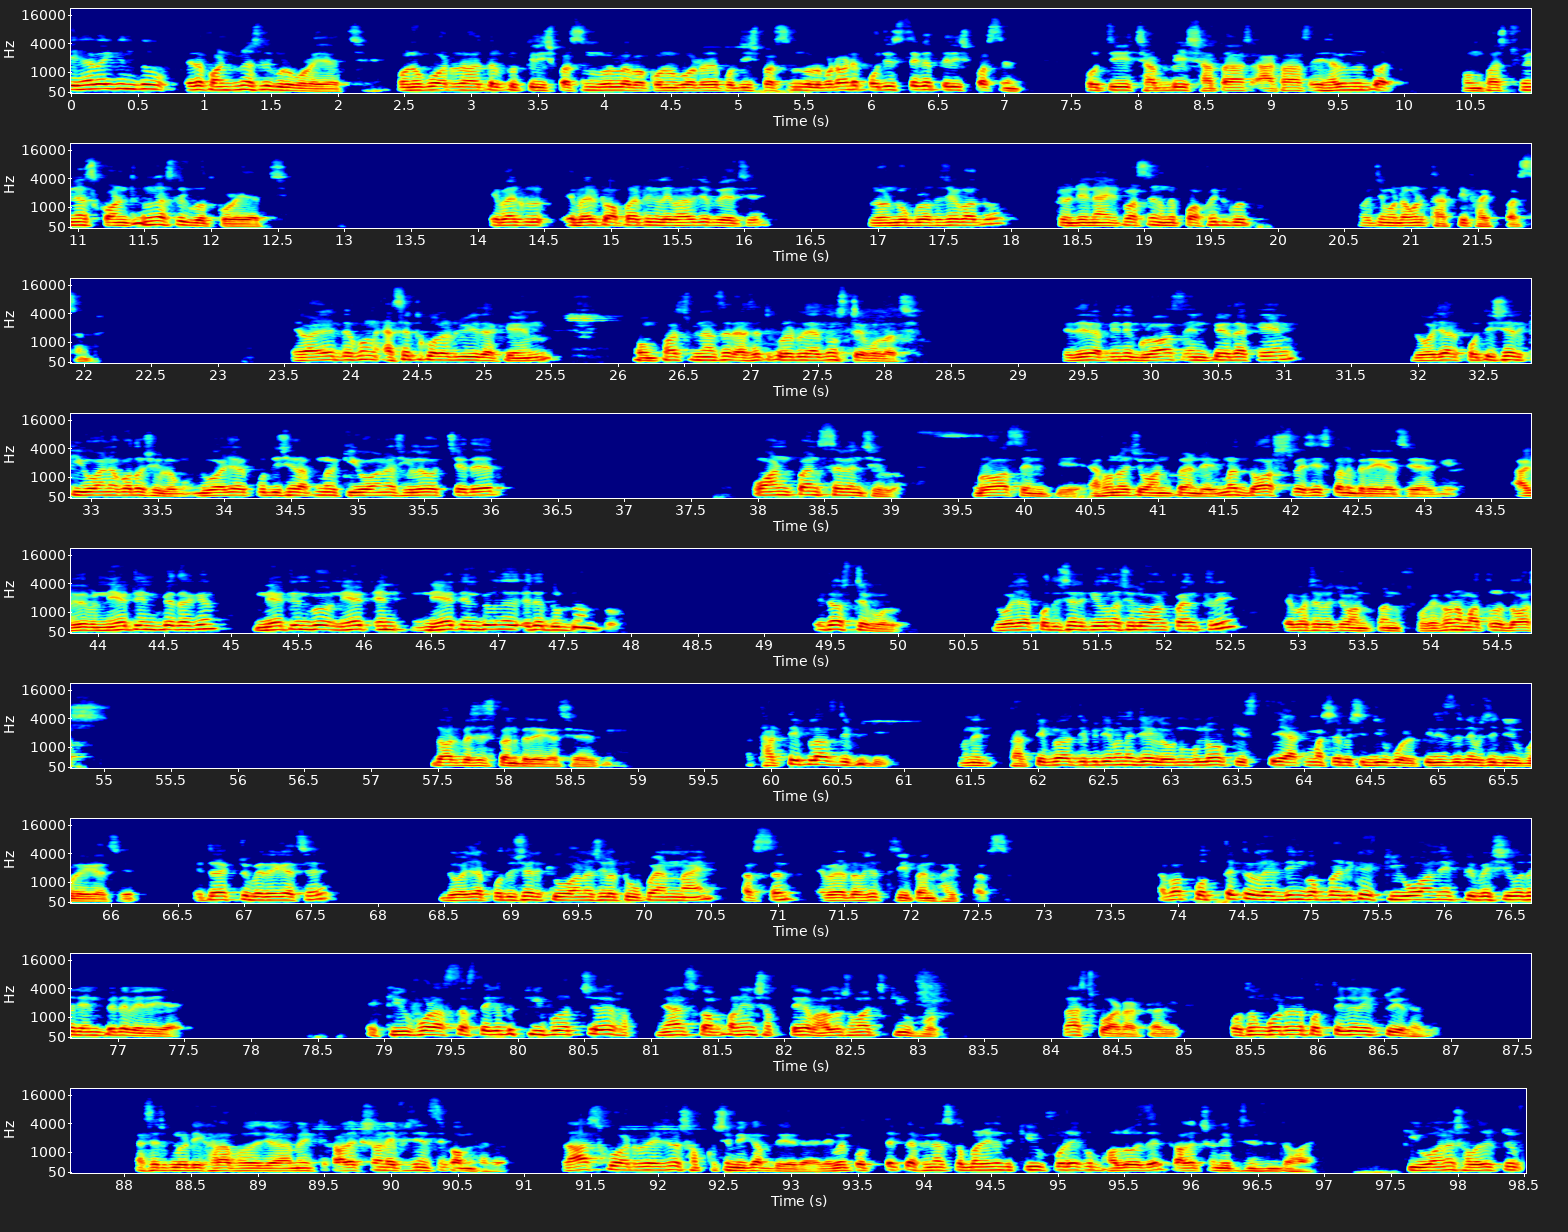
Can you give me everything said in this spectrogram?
এইভাবেই কিন্তু এটা কন্টিনিউয়াসলি গ্রো করে যাচ্ছে। কোনো কোয়ার্টারে হয়তো একটু তিরিশ পার্সেন্ট করল বা কোনো কোয়ার্টারে পঁচিশ পার্সেন্ট করল মোটামুটি পঁচিশ থেকে তিরিশ পার্সেন্ট পঁচিশ, ছাব্বিশ, সাতাশ, আঠাশ, এইভাবে কিন্তু Home First Finance continuously growth করে যাচ্ছে। এবার একটু- এবার একটু অপারেটিং লেভারেজও পেয়েছে। লোন বুক গ্রোথ হচ্ছে কত? Twenty nine percent profit growth হচ্ছে মোটামুটি থার্টি ফাইভ পার্সেন্ট এবারে দেখুন অ্যাসেট কোয়ালিটি দেখেন হোম ফার্স্ট ফিনান্সের অ্যাসেট কোয়ালিটি একদম স্টেবল আছে। এদের আপনি যদি গ্রস এনপিএ দেখেন দু হাজার পঁচিশের কিউ ওয়ানে কত ছিল? দু হাজার পঁচিশের আপনার কিউ ওয়ানে ছিল হচ্ছে এদের ওয়ান পয়েন্ট সেভেন ছিল গ্রস এনপিএ এখন হচ্ছে ওয়ান পয়েন্ট এইট মানে দশ বেসিস পয়েন্ট বেড়ে গেছে আর কি। আর যদি নেট এনপিএ দেখেন net NPA net net NPA কিন্তু এদের দুর্দান্ত। এটাও স্টেবল দু হাজার পঁচিশের কিউ ওয়ানে ছিল ওয়ান পয়েন্ট থ্রি এবছর হচ্ছে ওয়ান পয়েন্ট ফোর এখনও মাত্র দশ দশ বেসিস পয়েন্ট বেড়ে গেছে আর কি। থার্টি প্লাস ডিপিডি মানে থার্টি প্লাস ডিপিডি মানে যে লোনগুলোর কিস্তি এক মাসের বেশি ডিউ পড়ে, তিরিশ দিনের বেশি ডিউ পড়ে গেছে, এটা একটু বেড়ে গেছে। দু হাজার পঁচিশের কিউ ওয়ানে ছিল টু পয়েন্ট নাইন পার্সেন্ট এবার এটা হচ্ছে থ্রি পয়েন্ট ফাইভ পার্সেন্ট আবার প্রত্যেকটা লেন্ডিং কোম্পানিকে কিউ ওয়ানে একটু বেশি ওদের এনপিটা বেড়ে যায়। কিউ ফোর আস্তে আস্তে কিন্তু কিউ ফোর হচ্ছে ফিনান্স কোম্পানির সব থেকে ভালো সময় হচ্ছে কিউ ফোর লাস্ট কোয়ার্টারটা আর কি প্রথম কোয়ার্টারে প্রত্যেকের একটু ইয়ে থাকে। অ্যাসেট কোয়ালিটি খারাপ হয়ে যায় মানে একটু কালেকশন এফিসিয়েন্সি কম থাকে। লাস্ট কোয়ার্টারে এসে সব কিছু মেকআপ দিয়ে দেয়। দেখবেন প্রত্যেকটা ফিনান্স কোম্পানি কিন্তু কিউ ফোরে খুব ভালো এদের কালেকশন এফিসিয়েন্সিতে হয়। কিউ ওয়ানে সবাই একটু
